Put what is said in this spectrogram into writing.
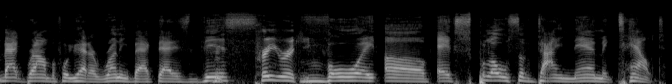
Mack Brown before you had a running back that is this Pre-Ricky. void of explosive, dynamic talent.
